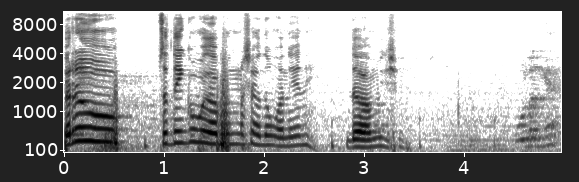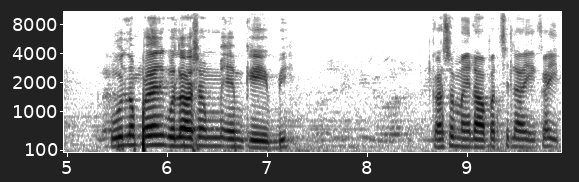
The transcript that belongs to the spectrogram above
Pero, sa tingin ko wala pa masyadong ano yan eh. Damage. Kulang yan. Kulang pa yan, wala siyang MKB. Kaso mahirapan sila, ikay,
